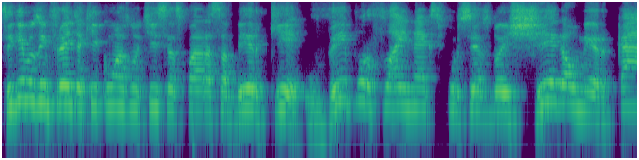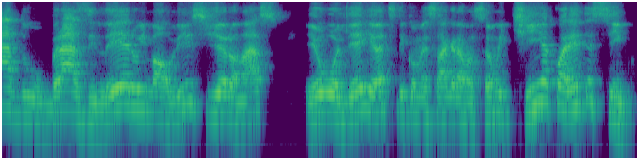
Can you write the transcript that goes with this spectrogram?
Seguimos em frente aqui com as notícias para saber que o Vaporfly Next por 102 chega ao mercado brasileiro e Maurício Geronasso, eu olhei antes de começar a gravação e tinha 45.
